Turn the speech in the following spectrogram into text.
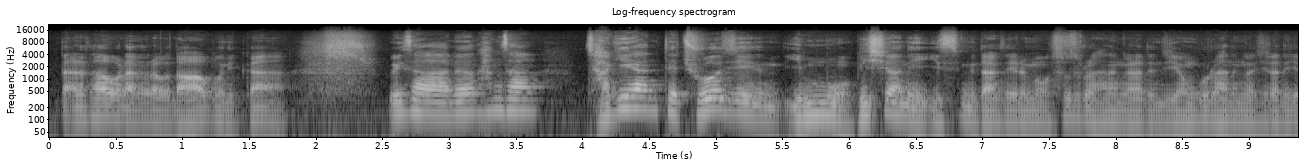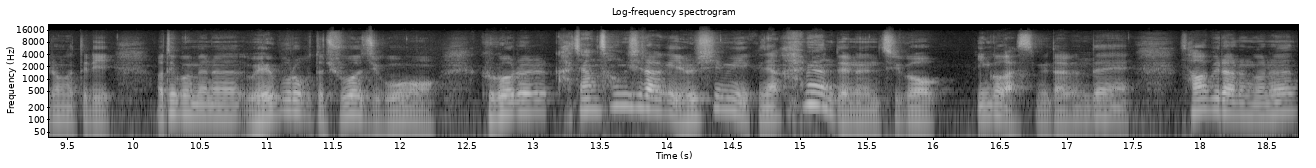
다른 사업을 하느라고 나와 보니까 의사는 항상 자기한테 주어진 임무, 미션이 있습니다. 그래서 예를 들면 수술을 하는 거라든지 연구를 하는 것이라든지 이런 것들이 어떻게 보면은 외부로부터 주어지고 그거를 가장 성실하게 열심히 그냥 하면 되는 직업인 것 같습니다. 근데 사업이라는 거는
